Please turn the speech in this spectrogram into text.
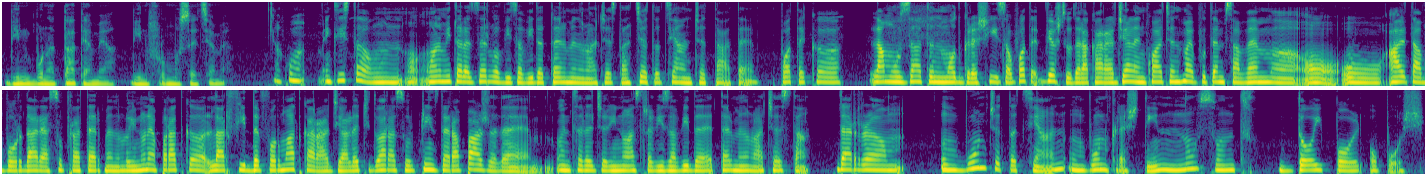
din bunătatea mea, din frumusețea mea. Acum, există un, o, o anumită rezervă vis-a-vis de termenul acesta, cetățean cetate. Poate că l-am uzat în mod greșit sau poate, eu știu, de la Caragiale încoace nu mai putem să avem uh, o, o altă abordare asupra termenului. Nu neapărat că l-ar fi deformat Caragiale, ci doar a surprins derapajele înțelegerii noastre vis-a-vis de termenul acesta. Dar um, un bun cetățean, un bun creștin nu sunt doi poli opuși.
